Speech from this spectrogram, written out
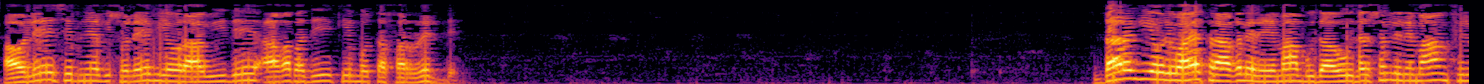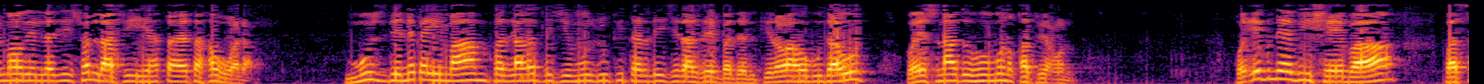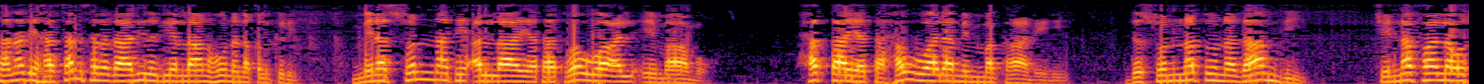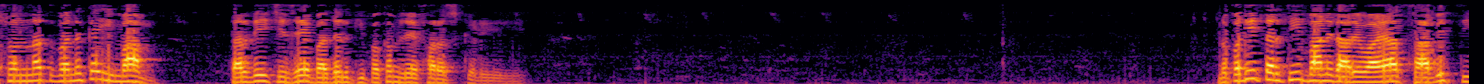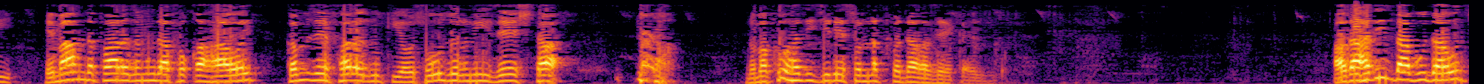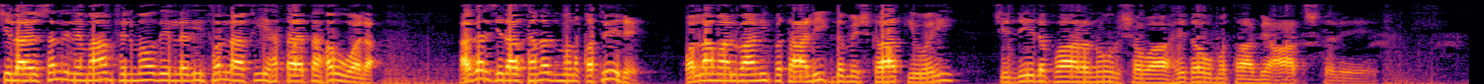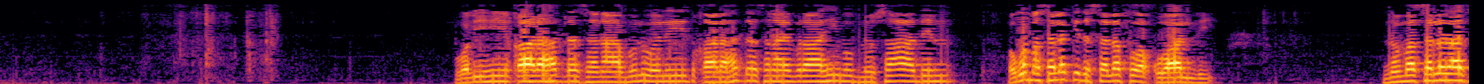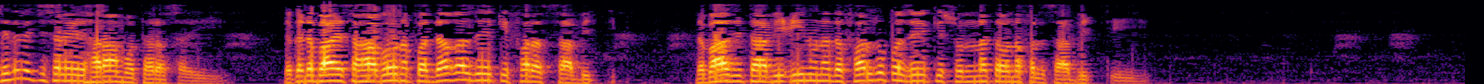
او لیس ابن ابي سلیم یو راوی دی هغه په دې کې متفرد دی دارنګ یو روایت راغله د امام ابو داود رسول الامام فی الموت الذی صلى فيه حتى يتحول موز دې نه کوي امام په ځای کې چې موضوع کی تر دې چې راځي بدل کی رواه ابو داود و اسناده منقطع و ابن ابي شيبه فسند حسن سره د علي رضی الله عنه نه نقل کړي من السنه الله يتطوع الامام حتا يتحول من مکانه د سنت ندام دی چې نفل او سنت بنک امام تر دې چې زه بدل کی په کوم ځای فرض کړی نو په دې ترتیب باندې دا روایت ثابت دي امام د فارز موږ د فقهاوی کمزه فرض کی او سوزرنی زیشتا نو مکروه دي چې د سنت په دغه ځای کوي او دا حدیث د ابو داود چې لا یصلی الامام فی الموضع الذي صلى فيه حتى يتحول اگر چې دا سند منقطع دی علامه البانی په تعلیق د مشکات کې وایي چې دې د پار نور شواهد او متابعات شته وبه قال حدثنا ابو الوليد قال حدثنا ابراهيم بن سعد هو مسله کې د سلف او اقوال دي نو مسله دا چې نه چې سره حرام او تر سره دغه د بای صحابو نه په دغه ځای کې فرض ثابت دي د باز تابعین نه د فرض په ځای کې سنت او نفل ثابت دي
